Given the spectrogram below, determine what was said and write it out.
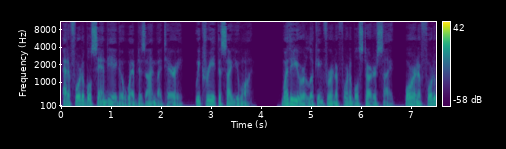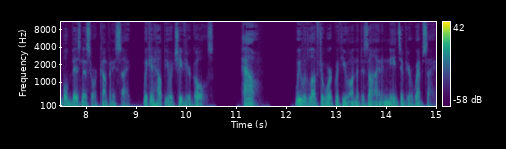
At Affordable San Diego Web Design by Terry, we create the site you want. Whether you are looking for an affordable starter site, or an affordable business or company site, we can help you achieve your goals. How? We would love to work with you on the design and needs of your website.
